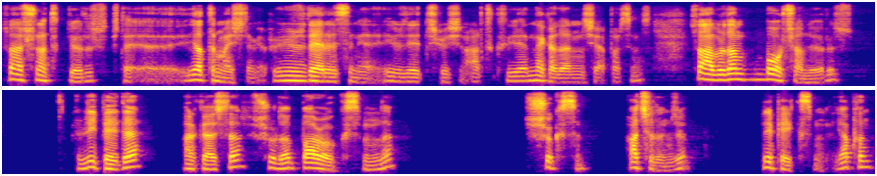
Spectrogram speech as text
Sonra şuna tıklıyoruz. İşte e, yatırma işlemi yapıyoruz. %50'sini, %75'ini artık ne kadarını şey yaparsanız. Sonra buradan borç alıyoruz. Repay'de arkadaşlar şurada borrow kısmında şu kısım açılınca repay kısmını yapın.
